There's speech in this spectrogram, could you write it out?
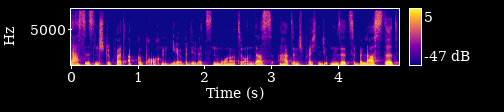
das ist ein Stück weit abgebrochen hier über die letzten Monate und das hat entsprechend die Umsätze belastet.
